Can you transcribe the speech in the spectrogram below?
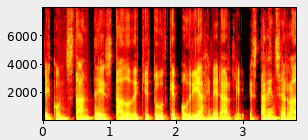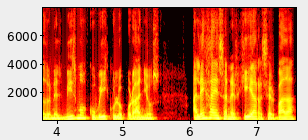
El constante estado de quietud que podría generarle estar encerrado en el mismo cubículo por años aleja esa energía reservada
